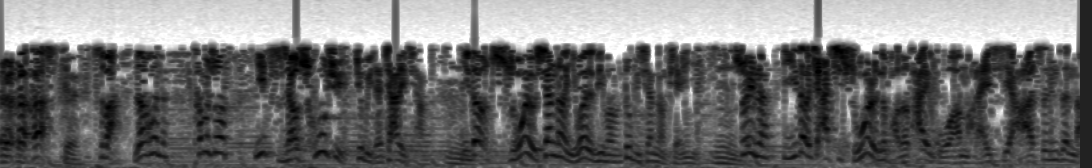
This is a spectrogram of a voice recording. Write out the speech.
对，是吧？然后呢，他们说你只要出去就比在家里强，你到所有香港以外的地方都比香港便宜，嗯，所以呢，一到假期，所有人都跑到泰国啊、马来西亚啊、深圳啊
